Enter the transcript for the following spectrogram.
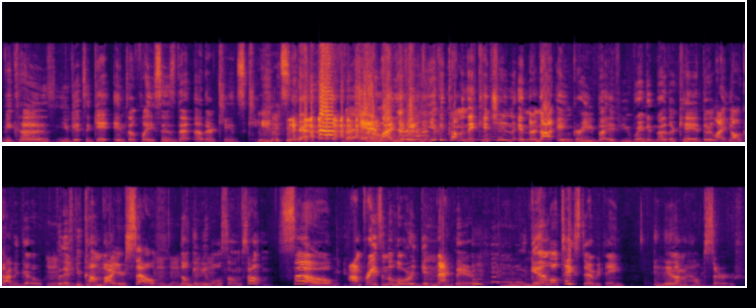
because you get to get into places that other kids can't. and like you can you can come in the kitchen and they're not angry, but if you bring another kid, they're like y'all gotta go. But if you come by yourself, they'll give you a little something something. So I'm praising the Lord, getting back there, getting a little taste of everything, and then I'm gonna mm-hmm. help serve.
